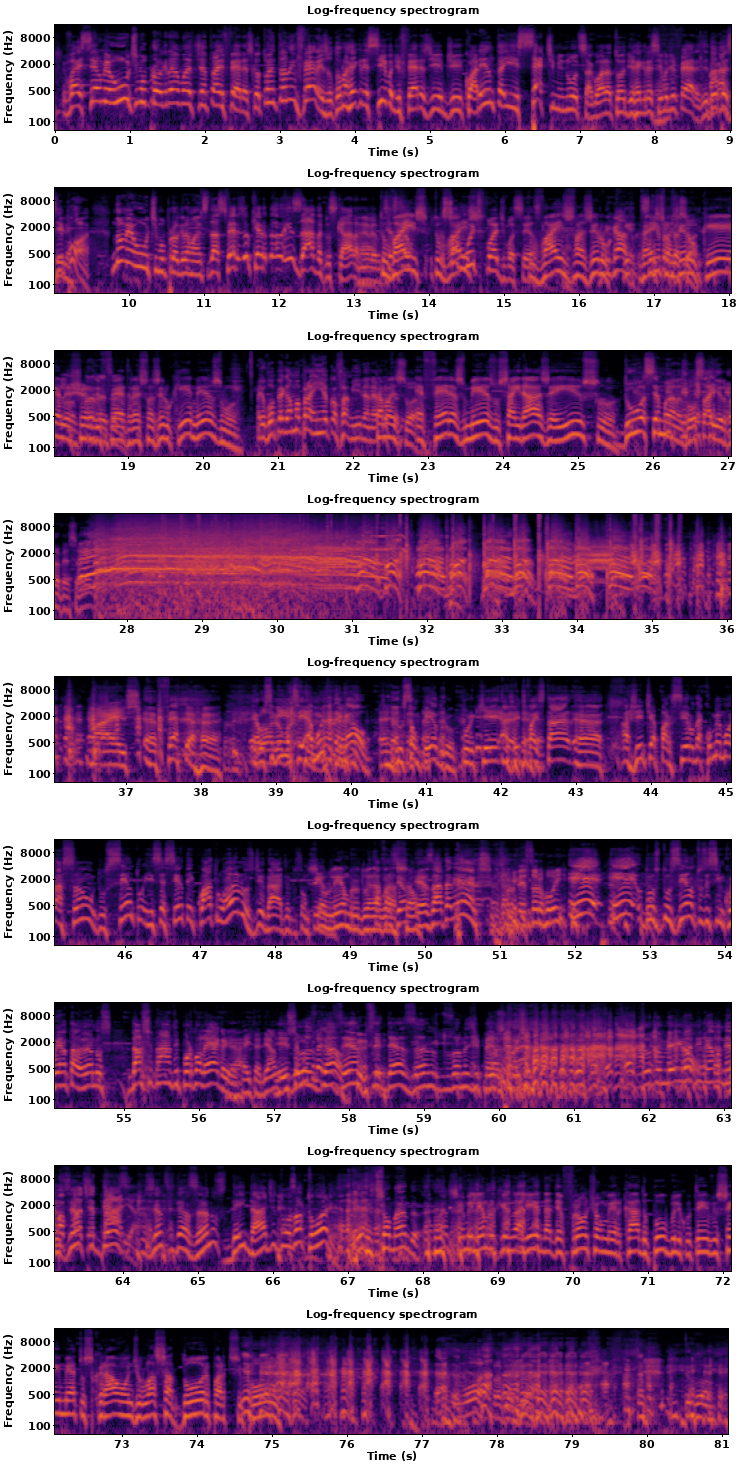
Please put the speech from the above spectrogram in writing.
vai ser o meu último programa antes de entrar em férias, que eu tô entrando em férias, eu tô na regressiva de férias de, de 47 minutos, agora eu tô de regressiva de férias. Então eu pensei, pô, no meu último programa antes das férias, eu quero dar risada com os caras, né, meu? Tu Vocês vais- são- tu eu sou vais- muito fã de Tu vocês. vais fazer Obrigado. o quê? Vais Sim, fazer professor. o quê, Alexandre. Fetter? Vais fazer o quê mesmo? Eu vou pegar uma prainha com a família, né, tá, mas professor? é férias mesmo, sairás, é isso? Duas semanas, vou sair, professor. Mas, é, Fetter, é o seguinte, é muito legal no São Pedro, porque a gente vai estar, é, a gente é parceiro da comemoração dos 164 anos de idade do São Pedro. Eu lembro do Tá inauguração. fazendo, exatamente. Professor Rui. E, e dos 250 anos da cidade de Porto Alegre, tá entendendo? E Isso é muito legal. 210 anos dos Homens de Pedra. Tá tudo meio ali, mesma, mesma faixa 210, etária. 210 anos de idade dos atores. Somando. Eu me lembro que ali na, de frente ao mercado público teve o 100 metros crawl, onde o laçador participou. Boa, professor.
